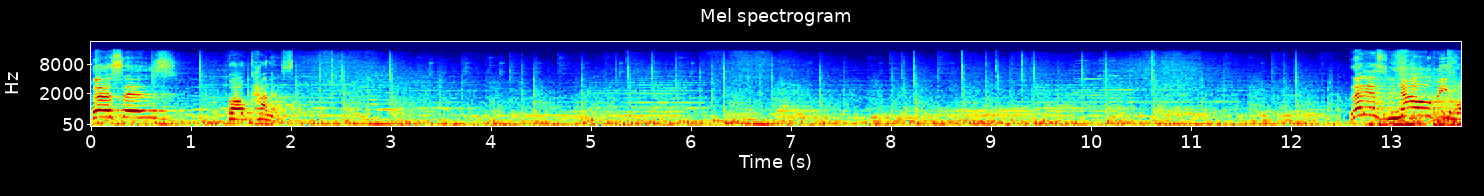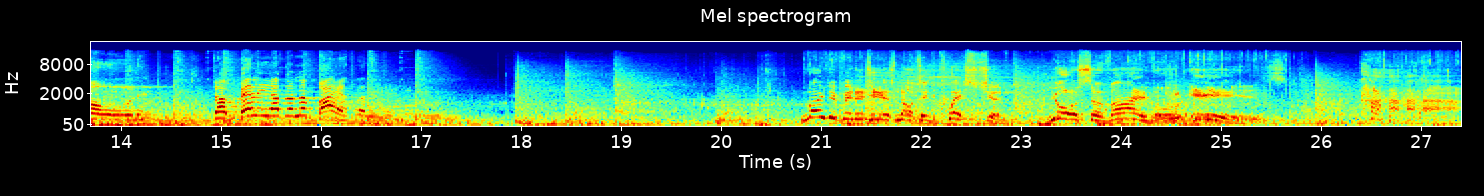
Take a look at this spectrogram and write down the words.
versus Volcanus. Now behold the belly of the Leviathan. My divinity is not in question. Your survival is. Ha ha ha ha!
